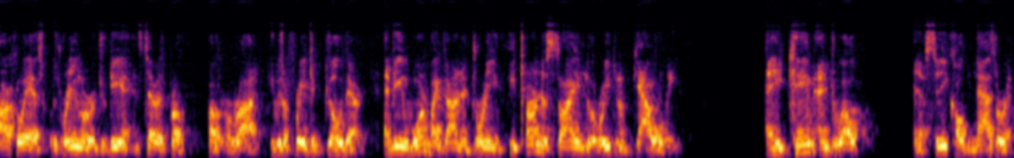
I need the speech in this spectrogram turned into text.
Archelaus was reigning over Judea instead of his brother Herod, he was afraid to go there. And being warned by God in a dream, he turned aside into the region of Galilee. And he came and dwelt in a city called Nazareth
